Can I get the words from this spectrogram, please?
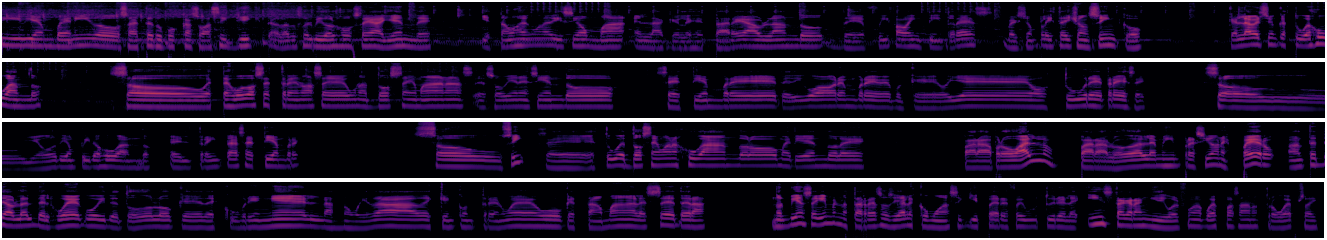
Y bienvenidos a este tu podcast Oasis Geek. Te habla tu servidor José Allende. Y estamos en una edición más en la que les estaré hablando de FIFA 23, versión PlayStation 5, que es la versión que estuve jugando. So, este juego se estrenó hace unas dos semanas. Eso viene siendo septiembre, te digo ahora en breve, porque hoy es octubre 13. So, llevo tiempito jugando. El 30 de septiembre. So, sí, estuve dos semanas jugándolo, metiéndole para probarlo, para luego darle mis impresiones. Pero antes de hablar del juego y de todo lo que descubrí en él, las novedades, que encontré nuevo, que está mal, etcétera. No olviden seguirme en nuestras redes sociales como AsiKisPR, Facebook, Twitter e Instagram. Y de igual forma puedes pasar a nuestro website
